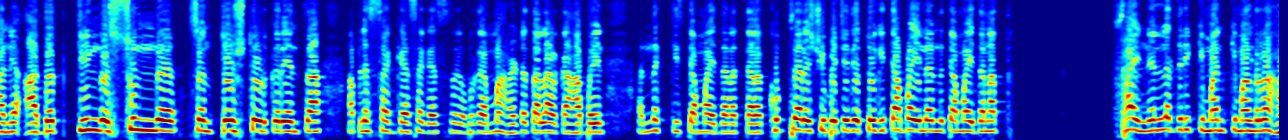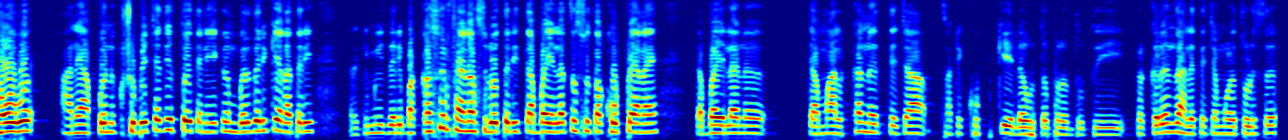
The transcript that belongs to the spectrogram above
आणि आदत किंग सुंदर संतोष तोडकर यांचा आपल्या सगळ्या सगळ्या सगळ्या महाराष्ट्राचा लाडका हा बैल नक्कीच त्या मैदानात त्याला खूप साऱ्या शुभेच्छा देतो की त्या बैलानं त्या मैदानात फायनलला तरी किमान किमान राहावं. आणि आपण शुभेच्छा देतोय. त्याने एक नंबर जरी केला तरी कारण की मी जरी बक्कासूर फॅन असलो तरी त्या बैलाचा सुद्धा खूप फॅन आहे. त्या बैलानं त्या मालकानं त्याच्यासाठी खूप केलं होतं परंतु ते प्रकरण झालं. त्याच्यामुळे थोडंसं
